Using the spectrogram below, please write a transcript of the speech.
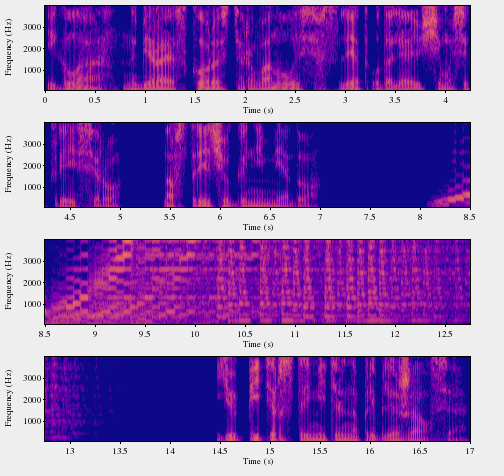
Игла, набирая скорость, рванулась вслед удаляющемуся крейсеру, навстречу Ганимеду. Юпитер стремительно приближался.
